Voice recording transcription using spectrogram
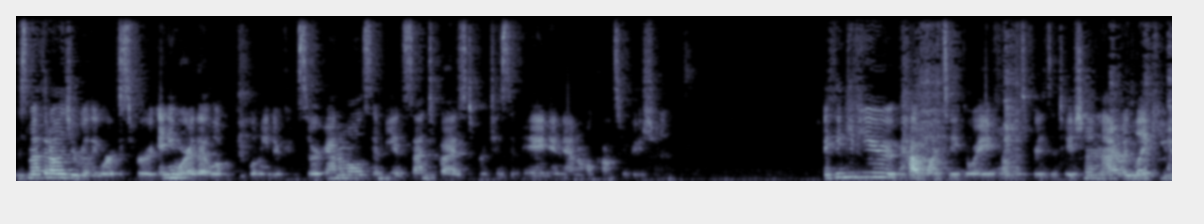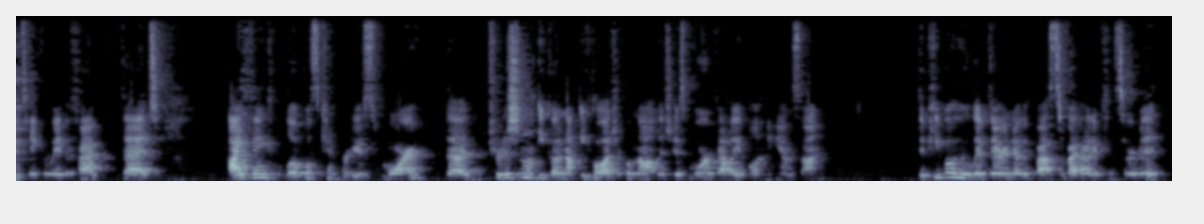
This methodology really works for anywhere that local people need to conserve animals and be incentivized to participate in animal conservation. I think if you have one takeaway from this presentation, I would like you to take away the fact that I think locals can produce more. The traditional eco- ecological knowledge is more valuable in the Amazon. The people who live there know the best about how to conserve it,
